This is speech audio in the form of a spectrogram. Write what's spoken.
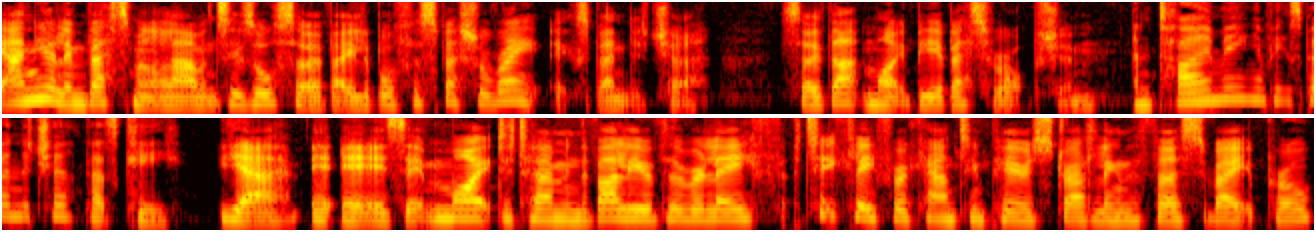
annual investment allowance is also available for special rate expenditure, so that might be a better option. And timing of expenditure, that's key. Yeah, it is. It might determine the value of the relief, particularly for accounting periods straddling the 1st of April.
